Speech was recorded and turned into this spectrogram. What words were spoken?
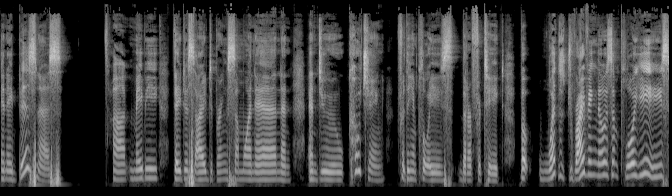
in a business, uh, maybe they decide to bring someone in and, and do coaching for the employees that are fatigued. But what's driving those employees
